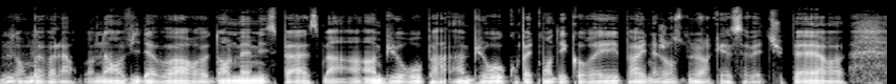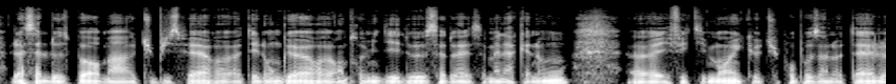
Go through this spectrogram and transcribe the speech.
en disant Mhm. bah voilà on a envie d'avoir euh, dans le même espace bah, un bureau par un bureau complètement décoré par une agence new-yorkaise ça va être super. Euh, La salle de sport bah tu puisses faire euh, tes longueurs euh, entre midi et deux ça doit ça m'a l'air canon euh, effectivement et que tu proposes un hôtel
